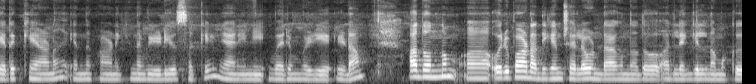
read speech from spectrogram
ഏതൊക്കെയാണ് എന്ന് കാണിക്കുന്ന വീഡിയോസൊക്കെ ഞാൻ ഇനി വരും വഴിയെ ഇടാം. അതൊന്നും ഒരുപാടധികം ചിലവുണ്ടാകുന്നതോ അല്ലെങ്കിൽ നമുക്ക്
